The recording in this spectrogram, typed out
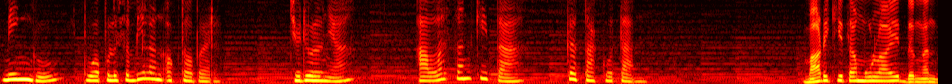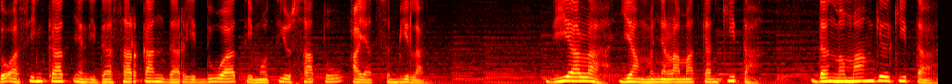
Minggu 29 Oktober. Judulnya Alasan Kita Ketakutan. Mari kita mulai dengan doa singkat yang didasarkan dari 2 Timotius 1 ayat 9. Dialah yang menyelamatkan kita dan memanggil kita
